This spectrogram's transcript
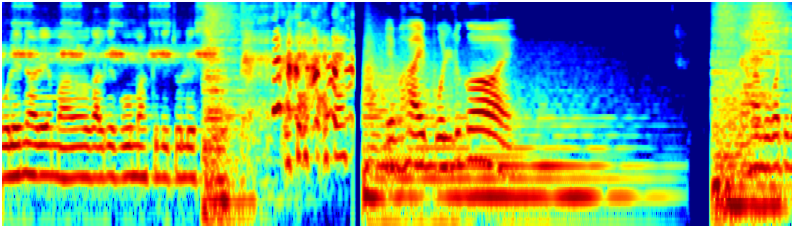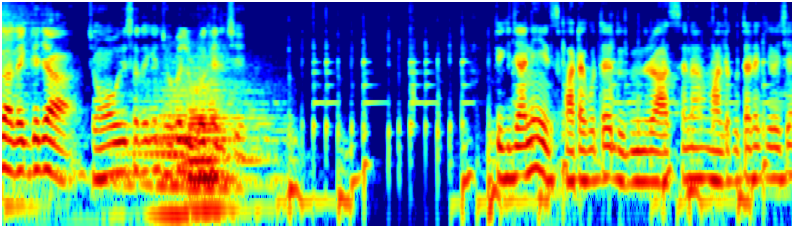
বলি না রে মা কালকে গু মাখিতে চলে এসেছিল এ ভাই পল্টু কয়? কেন বোকাচোদা দেখে যা জমাবুদির সাথে গিয়ে ঝোপে লুডো খেলছে। তুই কি জানিস ফাটা কোথায় দুদিন ধরে আসছে না মালটা কোথাটা কি হয়েছে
